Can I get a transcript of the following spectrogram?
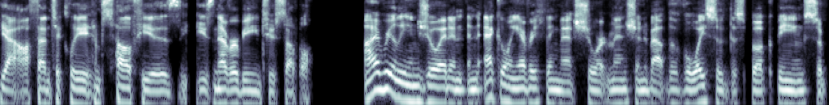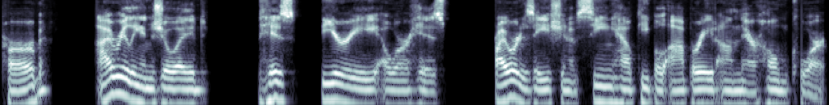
yeah authentically himself. He is he's never being too subtle. I really enjoyed and, and echoing everything that Short mentioned about the voice of this book being superb. I really enjoyed his theory or his prioritization of seeing how people operate on their home court,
